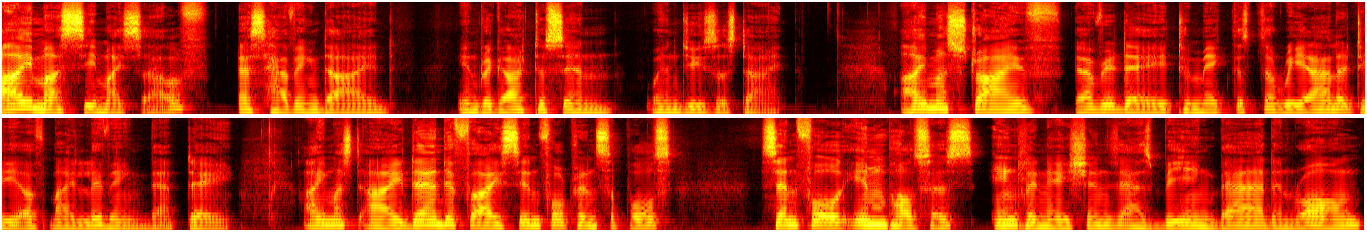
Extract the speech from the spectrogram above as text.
I must see myself as having died in regard to sin when Jesus died. I must strive every day to make this the reality of my living that day. I must identify sinful principles, sinful impulses, inclinations as being bad and wrong,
